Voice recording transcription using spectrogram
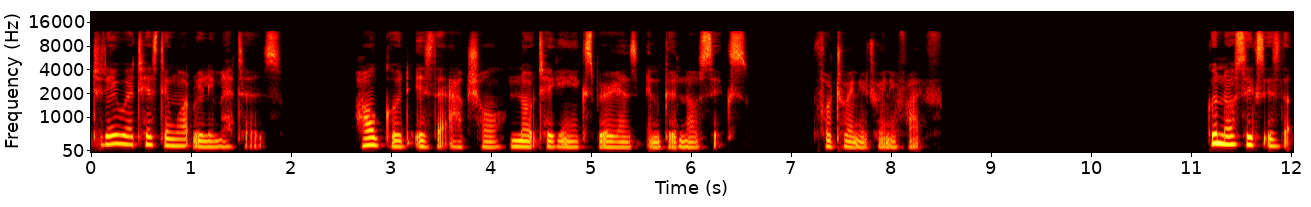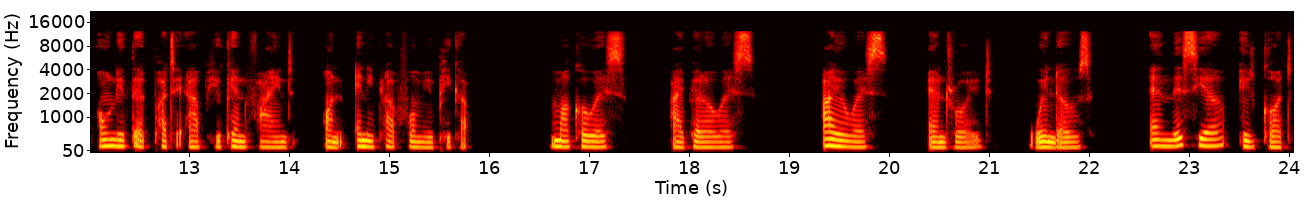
Today we're testing what really matters. How good is the actual note taking experience in GoodNotes 6 for 2025? GoodNotes 6 is the only third party app you can find on any platform you pick up macOS, iPadOS, iOS, Android, Windows, and this year it got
